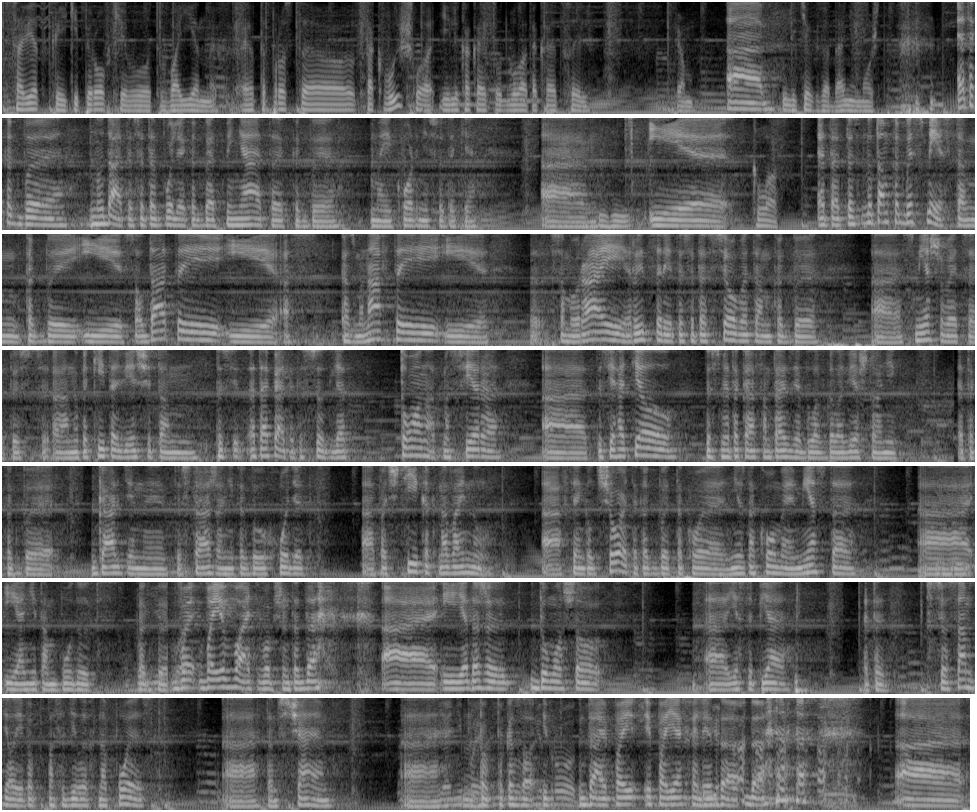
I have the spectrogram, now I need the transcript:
советской экипировки вот военных. Это просто так вышло или какая-то вот была такая цель? Прям а, или тех заданий, может. Это как бы, ну да, то есть это более как бы от меня, это как бы мои корни все-таки. А, угу. И класс. Это, то есть, ну там как бы смесь, там как бы и солдаты, и ас- космонавты, и э, самураи, рыцари, то есть это все в этом как бы а, смешивается, то есть, а, ну какие-то вещи там, то есть это опять, это все для тон, атмосфера, а, то есть я хотел то есть у меня такая фантазия была в голове, что они это как бы гардины, то есть стражи, они как бы уходят а, почти как на войну. А в Tangled Shore это как бы такое незнакомое место, а, mm-hmm. и они там будут как воевать. бы во- воевать, в общем-то, да. А, и я даже думал, что а, если бы я это все сам делал, я бы посадил их на поезд, а, там с чаем, а, я не по показал. И, да, и, по, и поехали, да, да. А,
